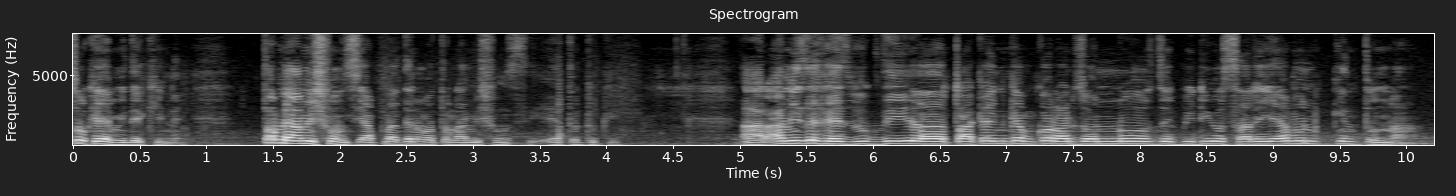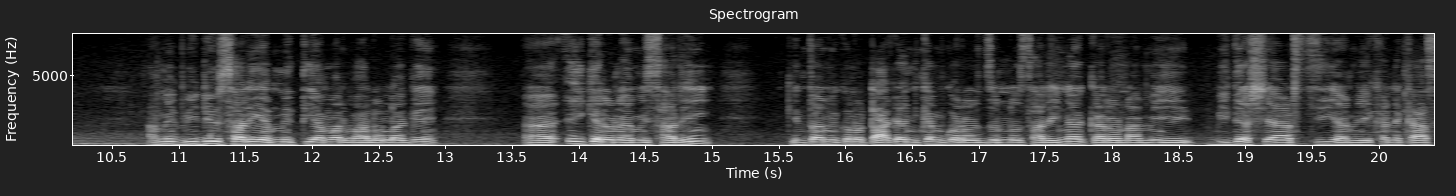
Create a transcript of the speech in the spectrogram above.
চোখে আমি দেখি নাই। তবে আমি শুনছি, আপনাদের মতন আমি শুনছি, এতটুকুই। আর আমি যে ফেসবুক দিয়ে টাকা ইনকাম করার জন্য যে ভিডিও ছাড়ি, এমন কিন্তু না। আমি ভিডিও ছাড়ি, এমনিতেই আমার ভালো লাগে। এই কারণে আমি ছাড়ি। কিন্তু আমি কোনো টাকা ইনকাম করার জন্য ছাড়ি না, কারণ আমি বিদেশে আসছি, আমি এখানে কাজ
